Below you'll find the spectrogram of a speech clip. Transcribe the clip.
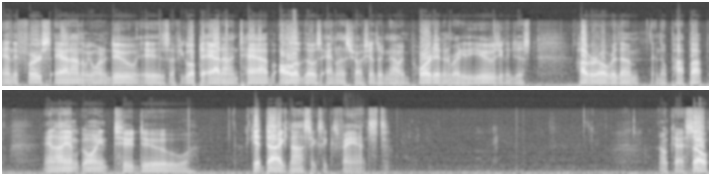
and the first add-on that we want to do is if you go up to add-on tab all of those add-on instructions are now imported and ready to use. You can just hover over them and they'll pop up. And I am going to do get diagnostics advanced Okay, so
